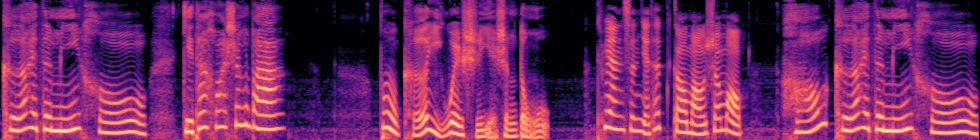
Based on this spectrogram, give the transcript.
可爱的猕猴，给它花生吧。不可以喂食野生动物。天生也得够毛什么？好可爱的猕猴，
